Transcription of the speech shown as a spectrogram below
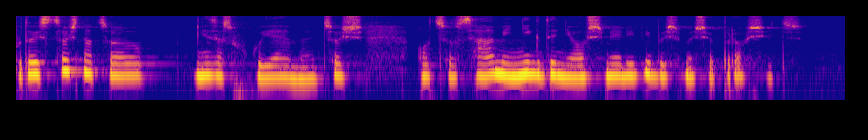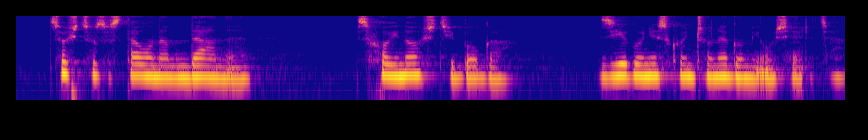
Bo to jest coś, na co nie zasługujemy, coś, o co sami nigdy nie ośmielilibyśmy się prosić, coś, co zostało nam dane z hojności Boga, z Jego nieskończonego miłosierdzia.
